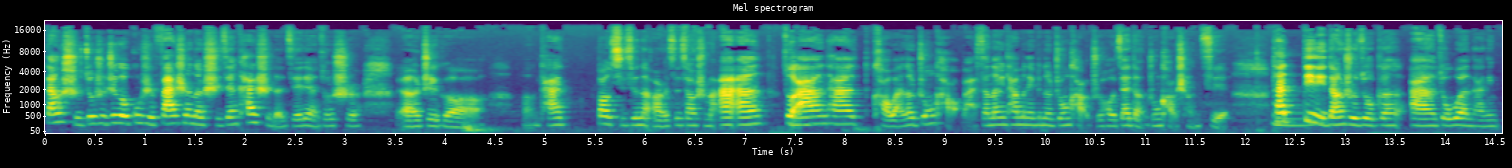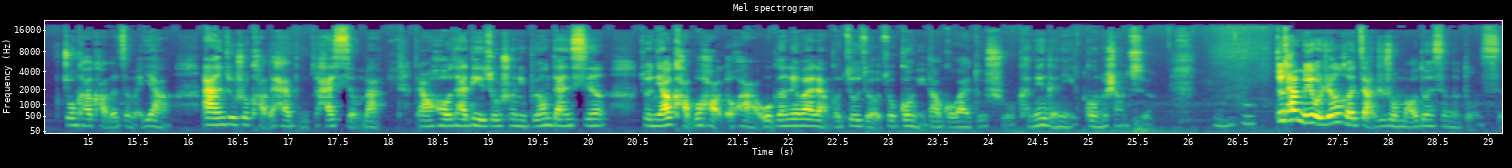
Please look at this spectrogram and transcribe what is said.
当时就是这个故事发生的时间开始的节点就是，呃，这个，嗯、他鲍奇金的儿子叫什么阿安，就阿安他考完了中考吧，相当于他们那边的中考之后在等中考成绩，他弟弟当时就跟阿安就问他你。中考考的怎么样？安安就说考的还不还行吧。然后他弟弟就说你不用担心，就你要考不好的话，我跟另外两个舅舅就供你到国外读书，肯定给你供得上去。嗯，就他没有任何讲这种矛盾性的东西。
